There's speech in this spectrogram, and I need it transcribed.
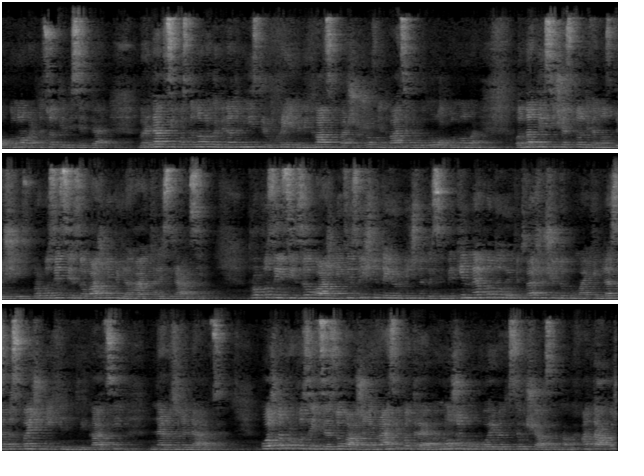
року номер 555 в редакції постанови Кабінету міністрів України від 21 жовтня 2022 року 1196 пропозиції зауваження підлягають реєстрації. Пропозиції зауваження фізичних та юридичних осіб, які не подали підтверджуючих документів для забезпечення їх ідентифікації, не розглядаються. Кожна пропозиція зауваження в разі потреби може обговорюватися учасниками, а також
